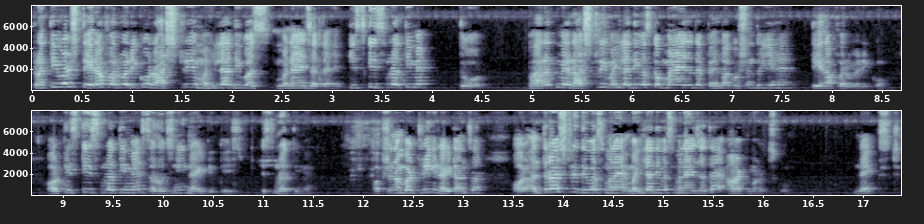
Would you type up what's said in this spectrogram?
प्रतिवर्ष तेरह फरवरी को राष्ट्रीय महिला दिवस मनाया जाता है। किसकी स्मृति में? तो भारत में राष्ट्रीय महिला दिवस कब मनाया जाता है? पहला क्वेश्चन तो ये है, तेरह फरवरी को। और किसकी स्मृति में? सरोजनी नायडू की स्मृति में। Option number three right answer और अंतरराष्ट्रीय दिवस मनाया, महिला दिवस मनाया जाता है आठ मार्च को। नेक्स्ट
